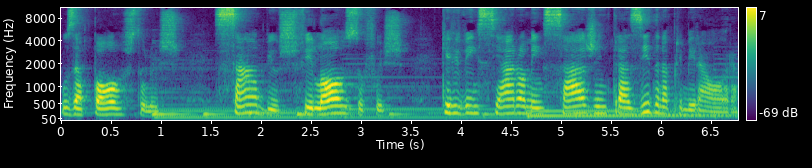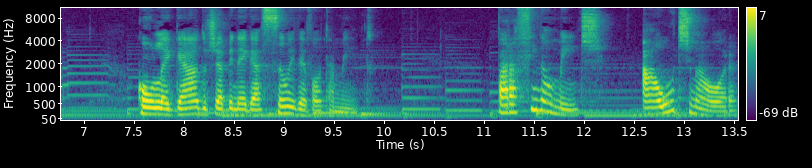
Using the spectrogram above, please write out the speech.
os apóstolos, sábios, filósofos que vivenciaram a mensagem trazida na primeira hora, com o legado de abnegação e devotamento. Para finalmente, à última hora,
